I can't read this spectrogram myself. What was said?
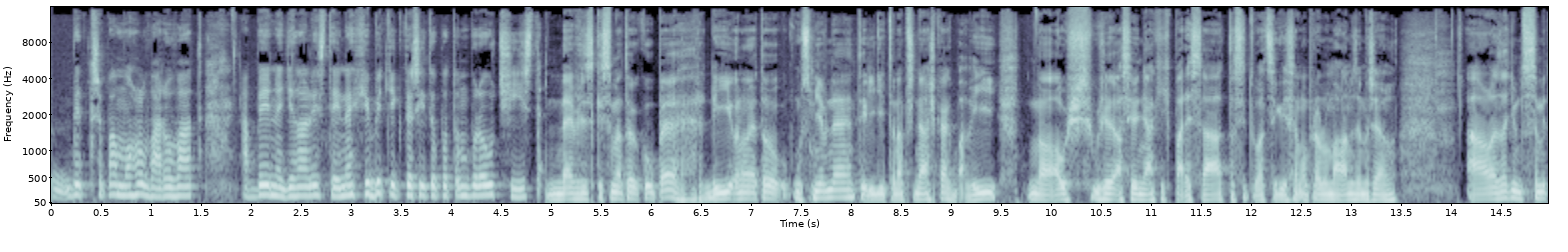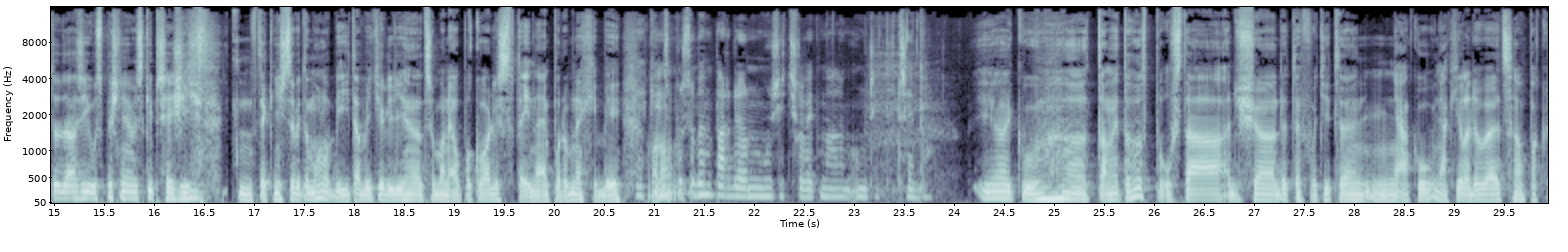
by třeba mohl varovat, aby nedělali stejné chyby ti, kteří to potom budou číst. Ne, vždycky jsem na to jako úplně hrdý, ono je to úsměvné, ty lidi to na přednáškách baví, no a už, už je asi nějakých 50 ta situace, kdy jsem opravdu málem zemřel. Ale zatím se mi to daří úspěšně vždycky přežít. V té knižce by to mohlo být, aby ti lidi třeba neopakovali stejné podobné chyby. Jakým ono... způsobem, pardon, může člověk málem umřít třeba? Jojku, tam je toho spousta, když jdete fotit nějakou, nějaký ledovec a pak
